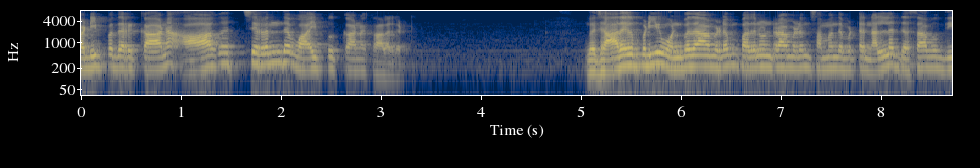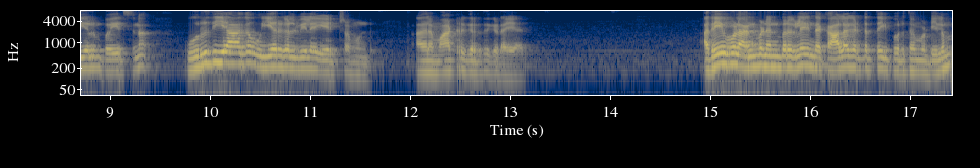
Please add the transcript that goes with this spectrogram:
படிப்பதற்கான ஆகச்சிறந்த வாய்ப்புக்கான காலகட்டம். உங்கள் ஜாதகப்படியே ஒன்பதாம் இடம் பதினொன்றாம் இடம் சம்பந்தப்பட்ட நல்ல தசாபுத்திகளும் போயிடுச்சுன்னா உறுதியாக உயர்கல்வியில் ஏற்றம் உண்டு. அதில் மாற்றுக்கிறது கிடையாது. அதே போல் அன்பு நண்பர்களே இந்த காலகட்டத்தை பொறுத்த மட்டிலும்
